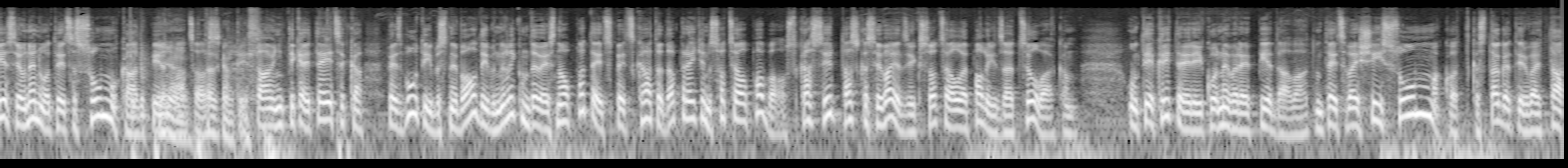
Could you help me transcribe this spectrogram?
tiesa jau nenoteica summu, kāda pienācās. Jā, Tā viņa tikai teica, ka pēc būtības ne valdība, ne likumdevējs nav pateicis, pēc kā tad aprēķina sociālo pabalstu. Kas ir tas, kas ir vajadzīgs sociāli, lai palīdzētu cilvēkam? Un tie kriteriji, ko nevarēja piedāvāt. Un teica, vai šī summa, kas tagad ir, vai tā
